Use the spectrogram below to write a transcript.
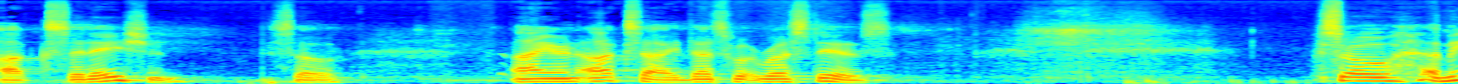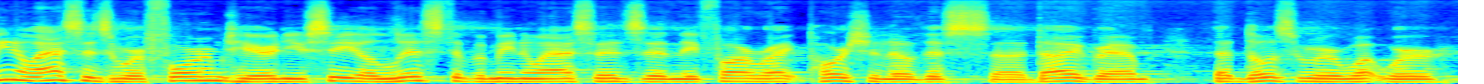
oxidation. So, iron oxide, that's what rust is. So, amino acids were formed here, and you see a list of amino acids in the far right portion of this uh, diagram, that those were what were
